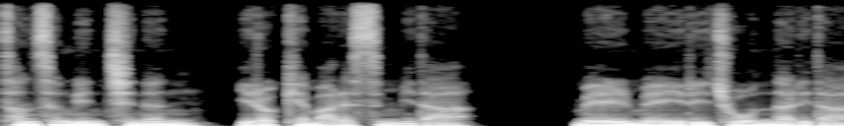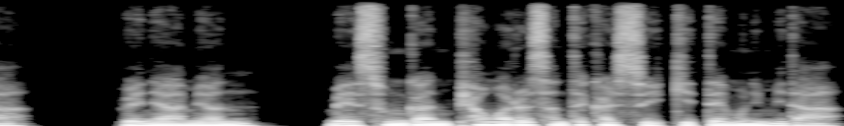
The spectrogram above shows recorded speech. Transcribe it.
선승 린치는 이렇게 말했습니다. 매일매일이 좋은 날이다. 왜냐하면 매 순간 평화를 선택할 수 있기 때문입니다.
